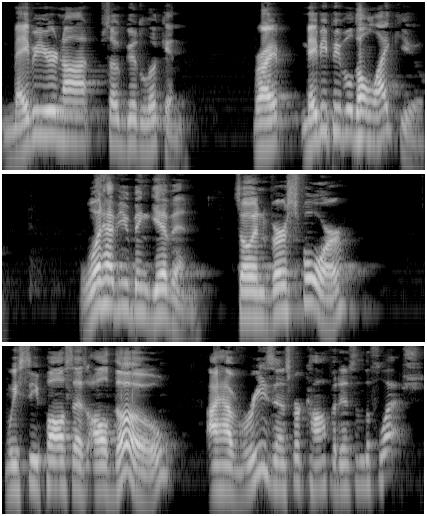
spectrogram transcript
Maybe you're not so good looking, right? Maybe people don't like you. What have you been given? So in verse 4, we see Paul says, Although I have reasons for confidence in the flesh.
